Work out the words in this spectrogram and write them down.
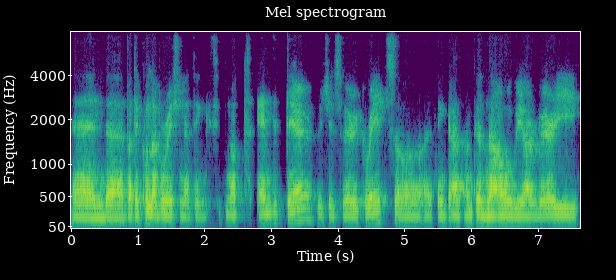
And uh, but the collaboration, I think, not ended there, which is very great. So I think until now we are very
